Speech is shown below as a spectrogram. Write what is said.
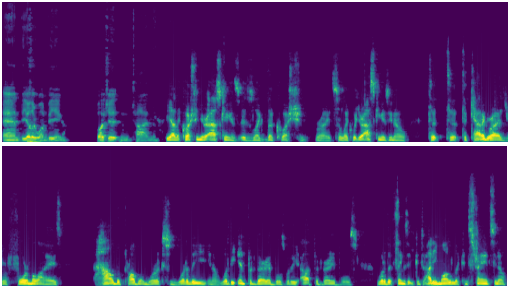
and the other one being budget and time. Yeah, the question you're asking is is like the question, right? So like what you're asking is, you know, to to to categorize or formalize how the problem works and what are the you know what are the input variables, what are the output variables, what are the things that you can do, how do you model the constraints, you know,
